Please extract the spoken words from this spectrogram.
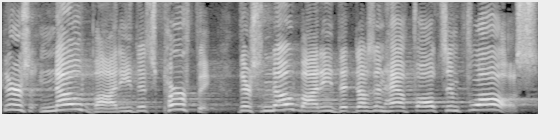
there's nobody that's perfect, there's nobody that doesn't have faults and flaws.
